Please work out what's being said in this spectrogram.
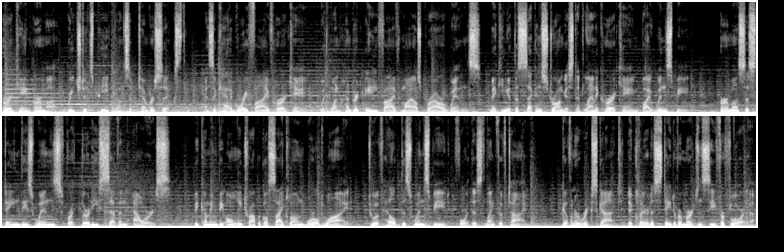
Hurricane Irma reached its peak on September 6th as a Category 5 hurricane with 185 miles per hour winds, making it the second strongest Atlantic hurricane by wind speed. Irma sustained these winds for 37 hours, becoming the only tropical cyclone worldwide to have held this wind speed for this length of time. Governor Rick Scott declared a state of emergency for Florida.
